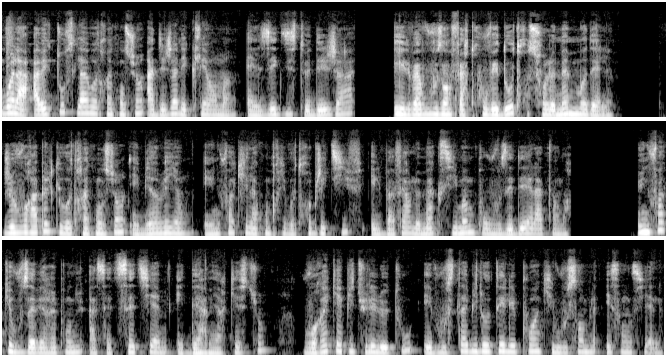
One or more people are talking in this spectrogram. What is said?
Voilà, avec tout cela, votre inconscient a déjà les clés en main. Elles existent déjà et il va vous en faire trouver d'autres sur le même modèle. Je vous rappelle que votre inconscient est bienveillant et une fois qu'il a compris votre objectif, il va faire le maximum pour vous aider à l'atteindre. Une fois que vous avez répondu à cette septième et dernière question, vous récapitulez le tout et vous stabilotez les points qui vous semblent essentiels.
